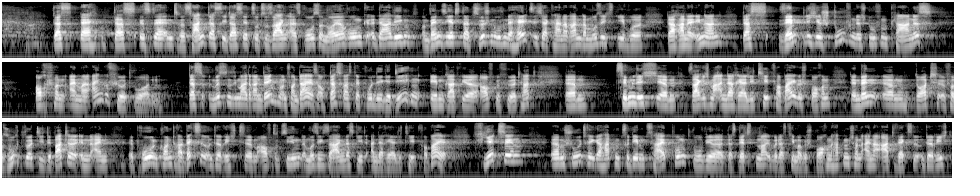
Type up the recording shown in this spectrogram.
das, das ist sehr interessant, dass Sie das jetzt sozusagen als große Neuerung äh, darlegen. Und wenn Sie jetzt dazwischen rufen, da hält sich ja keiner ran, dann muss ich Sie wohl daran erinnern, dass sämtliche Stufen des Stufenplanes auch schon einmal eingeführt wurden. Das müssen Sie einmal daran denken. Und von daher ist auch das, was der Kollege Degen eben gerade wieder aufgeführt hat, ähm, ziemlich, ähm, sage ich mal, an der Realität vorbeigesprochen. Denn wenn ähm, dort versucht wird, die Debatte in einen Pro- und Contra-Wechselunterricht ähm, aufzuziehen, dann muss ich sagen, das geht an der Realität vorbei. 14 ähm, Schulträger hatten zu dem Zeitpunkt, wo wir das letzte Mal über das Thema gesprochen hatten, schon eine Art Wechselunterricht,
